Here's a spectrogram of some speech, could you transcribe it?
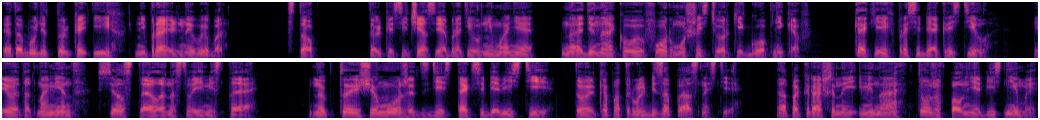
это будет только их неправильный выбор. Стоп. Только сейчас я обратил внимание на одинаковую форму шестерки гопников, как я их про себя крестил. И в этот момент все стало на свои места. Но кто еще может здесь так себя вести? Только патруль безопасности. А покрашенные имена тоже вполне объяснимы.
